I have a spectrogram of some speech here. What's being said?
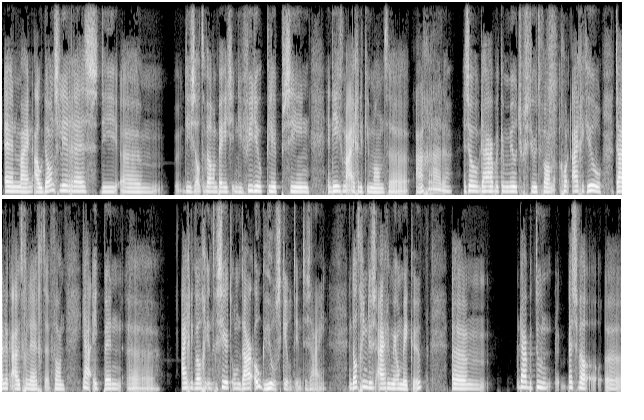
en mijn oud danslerares, die, ehm, die zat wel een beetje in die videoclip zien. En die heeft me eigenlijk iemand eh, aangeraden. En zo, daar heb ik een mailtje gestuurd van, gewoon eigenlijk heel duidelijk uitgelegd van, ja, ik ben eh, eigenlijk wel geïnteresseerd om daar ook heel skilled in te zijn. En dat ging dus eigenlijk meer om make-up. Ehm, daar heb ik toen best wel eh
